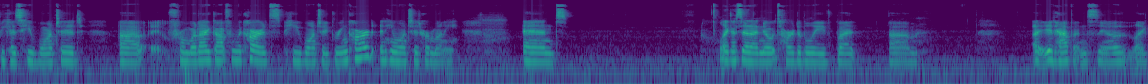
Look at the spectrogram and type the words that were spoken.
because he wanted, uh, from what I got from the cards, he wanted green card and he wanted her money. And like I said, I know it's hard to believe, but um, it happens, you know, like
